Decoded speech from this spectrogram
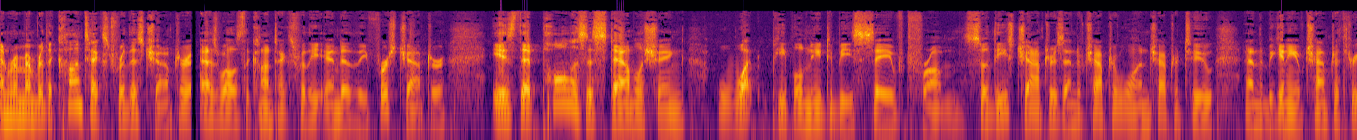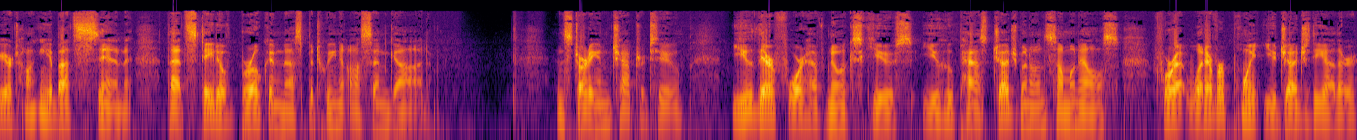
And remember, the context for this chapter, as well as the context for the end of the first chapter, is that Paul is establishing what people need to be saved from. So these chapters, end of chapter 1, chapter 2, and the beginning of chapter 3, are talking about sin, that state of brokenness between us and God. And starting in chapter 2. You therefore have no excuse, you who pass judgment on someone else, for at whatever point you judge the other,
